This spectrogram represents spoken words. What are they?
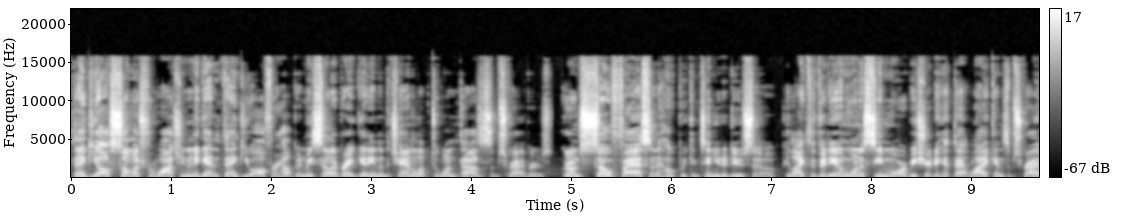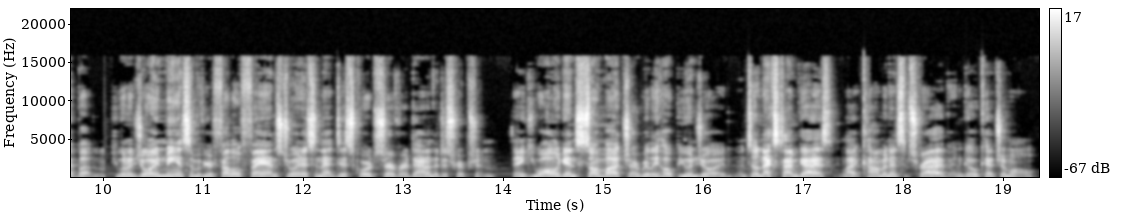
Thank you all so much for watching, and again, thank you all for helping me celebrate getting the channel up to 1,000 subscribers. Grown so fast, and I hope we continue to do so. If you like the video and want to see more, be sure to hit that like and subscribe button. If you want to join me and some of your fellow fans, join us in that Discord server down in the description. Thank you all again so much. I really hope you enjoyed. Until next time, guys, like, comment, and subscribe, and go catch 'em all.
